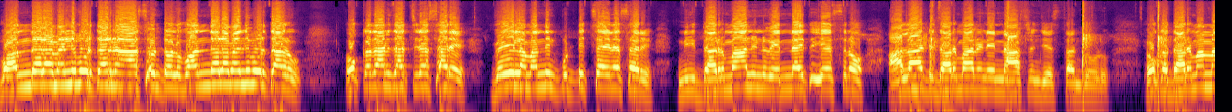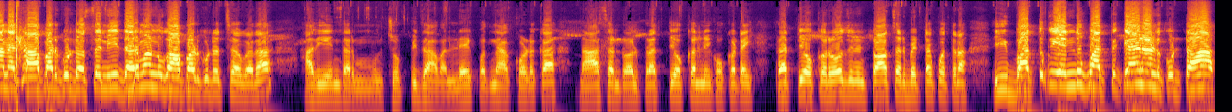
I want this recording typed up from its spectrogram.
వందల మంది పుడతారు నా ఆసంటోళ్ళు వందల మంది పుడతారు. ఒక్కదాని చచ్చినా సరే వేల మందిని పుట్టించైనా సరే నీ ధర్మాన్ని నువ్వు ఎన్నైతే చేస్తున్నావు అలాంటి ధర్మాన్ని నేను నాశనం చేస్తాను చూడు. ఒక ధర్మం మన కాపాడుకుంటూ వస్తే నీ ధర్మం నువ్వు కాపాడుకుంటూ వచ్చావు కదా అది ఏం ధర్మం? నువ్వు చొప్పి లేకపోతే నా కొడక నాశనం వాళ్ళు ప్రతి ఒక్కరు నీకు ఒకటై. ప్రతి ఒక్క రోజు నేను టార్చర్ పెట్టకపోతున్నా. ఈ బతుకు ఎందుకు బతుకాను అనుకుంటా?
